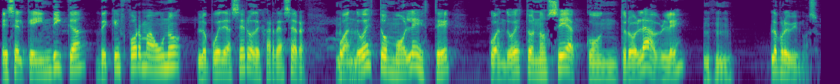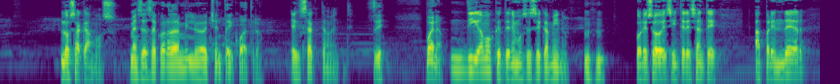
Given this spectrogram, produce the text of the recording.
es el que indica de qué forma uno lo puede hacer o dejar de hacer. Cuando esto moleste, cuando esto no sea controlable, lo prohibimos. Lo sacamos. Me haces acordar a 1984. Exactamente. Sí. Bueno. Digamos que tenemos ese camino. Por eso es interesante aprender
